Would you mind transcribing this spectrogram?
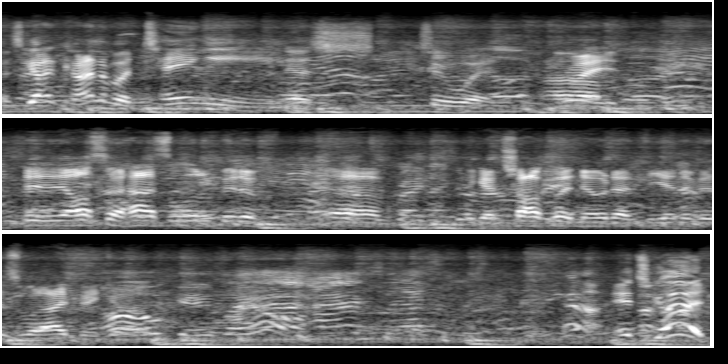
it's got kind of a tanginess to it. Um, Right. But it also has a little bit of uh, like a chocolate note at the end of it is what I think Oh, of. okay. It's like, oh, I actually had some. Yeah, it's good.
